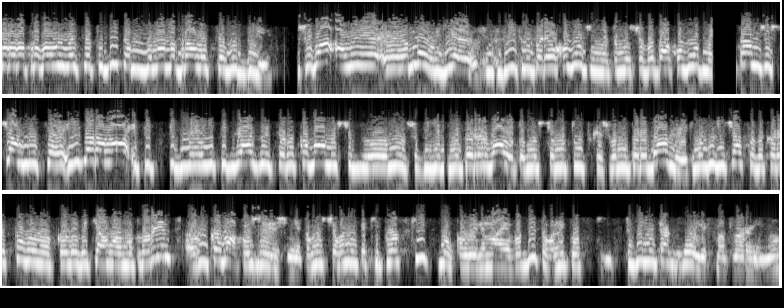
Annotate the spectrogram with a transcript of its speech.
корова провалилася туди, там вона набралася води. Жива, але е, ну є звісно переохолодження, тому що вода холодна. Там же щагнуться і за рога, і під під неї підв'язуються рукавами, щоб е, ну щоб її не перервало, тому що мотузки ж вони передавлюють. Ми дуже часто використовуємо, коли витягуємо тварин, рукава пожежні, тому що вони такі плоскі. Ну коли немає води, то вони плоскі. Тоді не так болісно тварину.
